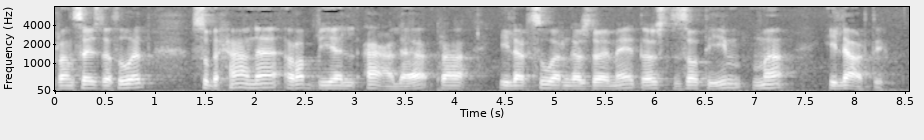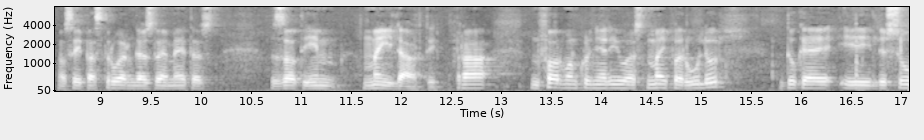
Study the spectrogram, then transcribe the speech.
Pra në sexhde thuhet, Subhane Rabbiel A'la, pra i lartësuar nga çdo e metë është zoti im më i larti, ose i pastruar nga çdo e metë është zoti im më i larti. Pra, në formën kur njeriu është më i përulur, duke i lëshu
